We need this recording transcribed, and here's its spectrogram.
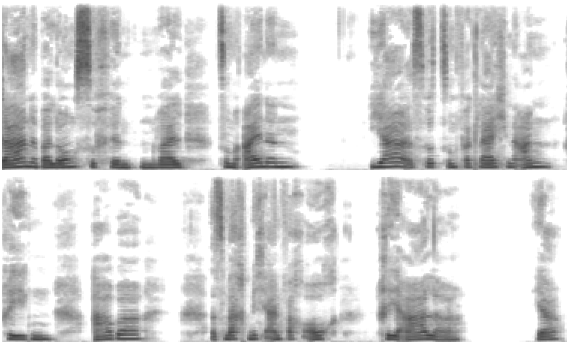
da eine Balance zu finden, weil zum einen, ja, es wird zum Vergleichen anregen, aber es macht mich einfach auch realer. Ja,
